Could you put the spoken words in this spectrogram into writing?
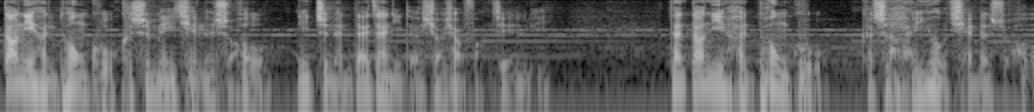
当你很痛苦可是没钱的时候，你只能待在你的小小房间里；但当你很痛苦可是很有钱的时候，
